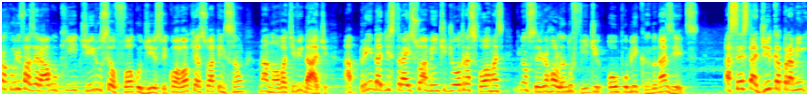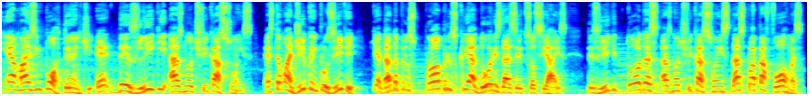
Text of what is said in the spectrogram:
procure fazer algo que tire o seu foco disso e coloque a sua atenção na nova atividade. Aprenda a distrair sua mente de outras formas que não seja rolando feed ou publicando nas redes. A sexta dica para mim é a mais importante, é desligue as notificações. Esta é uma dica inclusive que é dada pelos próprios criadores das redes sociais. Desligue todas as notificações das plataformas.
